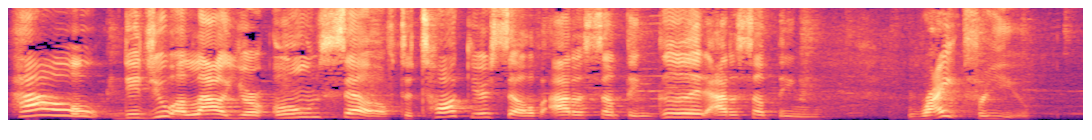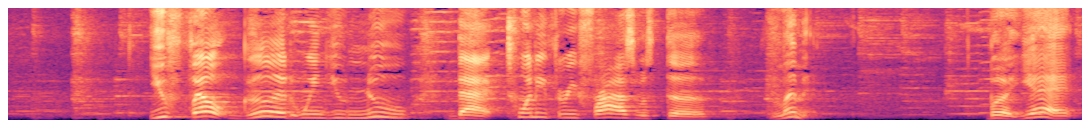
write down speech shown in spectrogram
How did you allow your own self to talk yourself out of something good, out of something right for you? You felt good when you knew that 23 fries was the limit. But yet,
